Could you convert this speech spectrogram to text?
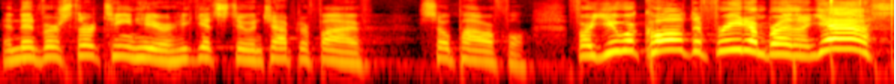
And then, verse 13 here, he gets to in chapter 5. So powerful. For you were called to freedom, brethren. Yes.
